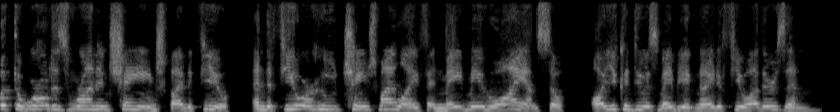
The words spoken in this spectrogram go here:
But the world is run and changed by the few. And the few are who changed my life and made me who I am. So all you can do is maybe ignite a few others and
